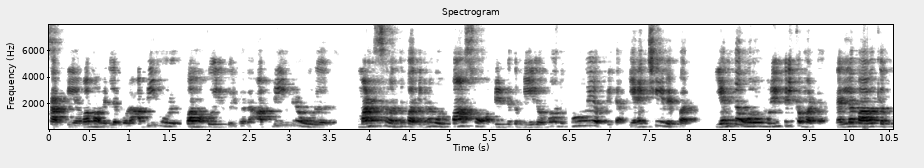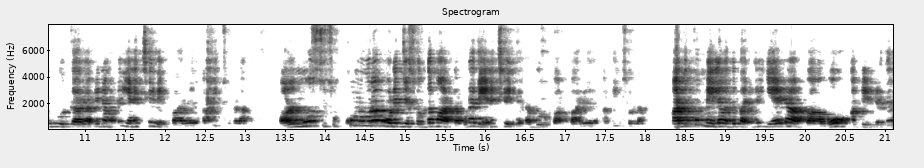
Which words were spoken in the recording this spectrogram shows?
சாப்பிட்டியா? வாமா வெளில போலாம் அப்படின்னு ஒரு வாமா கோயிலுக்கு போயிட்டு வரலாம். அப்படின்ற ஒரு மனசு வந்து பாத்தீங்கன்னா ஒரு பாசம் அப்படின்றது மேலும் அது குருவே அப்படிதான் எனச்சே வைப்பார். எந்த உறவு முடியும் பிரிக்க மாட்டார். நல்ல பாவத்துல குரு இருக்காரு அப்படின்னா மட்டும் எனச்சே வைப்பாரு அப்படின்னு சொல்லலாம். ஆல்மோஸ்ட் சுக்கு நூறா உடைஞ்ச சொந்தமா இருந்தா கூட அதை இணைச்சு வைக்கதான் குரு பார்ப்பாரு அப்படின்னு சொல்லலாம். அதுக்கும் மேல வந்து பாருங்க ஏழாம் பாவம் அப்படின்றது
